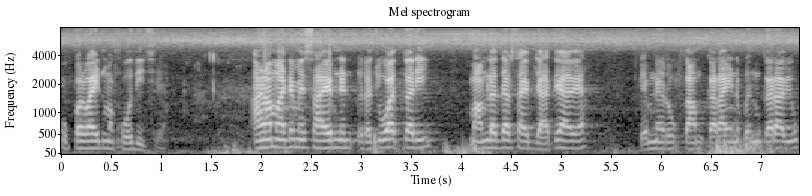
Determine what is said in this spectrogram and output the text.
ઉપરવાઇડમાં ખોદી છે. આના માટે મેં સાહેબને રજૂઆત કરી. મામલતદાર સાહેબ જાતે આવ્યા. એમને રોકકામ કરાવીને બંધ કરાવ્યું.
